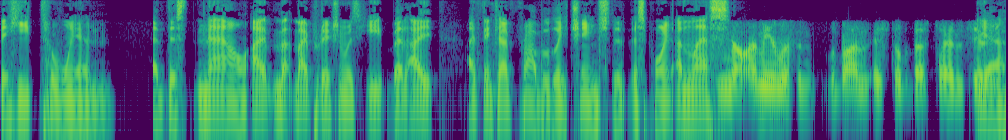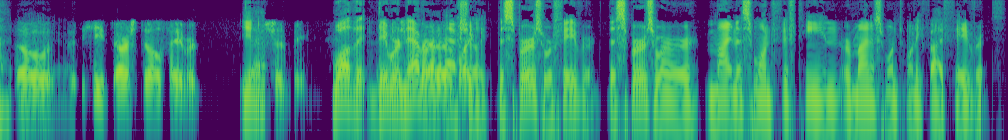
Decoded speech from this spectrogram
the Heat to win at this now. I my, my prediction was Heat, but I I think I've probably changed it at this point, unless No, I mean, listen. LeBron is still the best player in the series, Yeah. so the Heat are still favored. yeah. Should be. Well, they, they were never actually. like- the Spurs were favored. The Spurs were minus one fifteen or minus one twenty five favorites.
